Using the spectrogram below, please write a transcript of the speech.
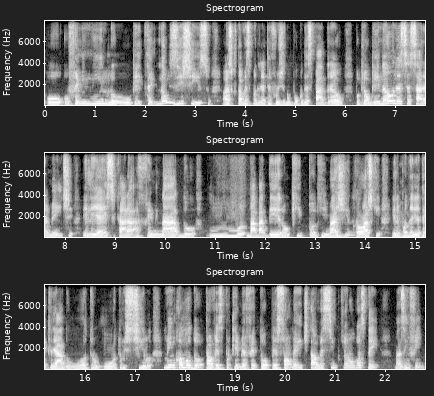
o, o feminino? O gay tem... Não existe isso. Eu acho que talvez poderia ter fugido um pouco desse padrão, porque o gay não necessariamente ele é esse cara afeminado, babadeiro que, que imagina. Então eu acho que ele poderia ter criado um outro, um outro estilo. Me incomodou. Talvez porque me afetou pessoalmente, talvez sim porque eu não gostei. Mas enfim.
